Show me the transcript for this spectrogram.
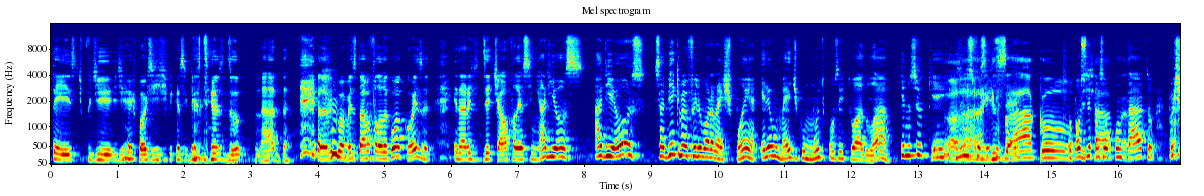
tem esse tipo de, de resposta. A gente fica assim, meu Deus, do nada. Eu lembro que uma vez eu tava falando alguma coisa e na hora de dizer tchau eu falei assim, adiós. Adiós! Sabia que meu filho mora na Espanha? Ele é um médico muito conceituado lá, que não sei o que. Ai, se você que quiser, saco! eu posso lhe passar o contato. Porque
